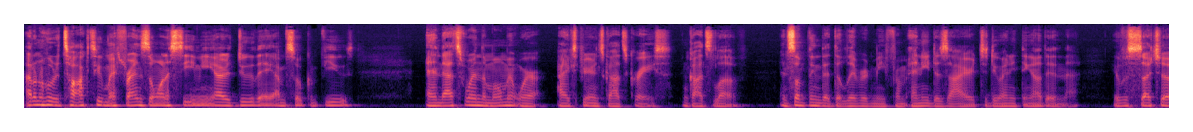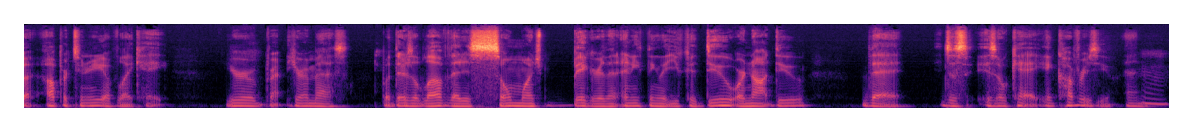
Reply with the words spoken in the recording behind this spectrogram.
I don't know who to talk to. My friends don't want to see me, or do they? I'm so confused. And that's when the moment where I experienced God's grace and God's love and something that delivered me from any desire to do anything other than that. It was such an opportunity of like, hey, you're a, you're a mess, but there's a love that is so much bigger than anything that you could do or not do that just is okay. It covers you. And mm.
